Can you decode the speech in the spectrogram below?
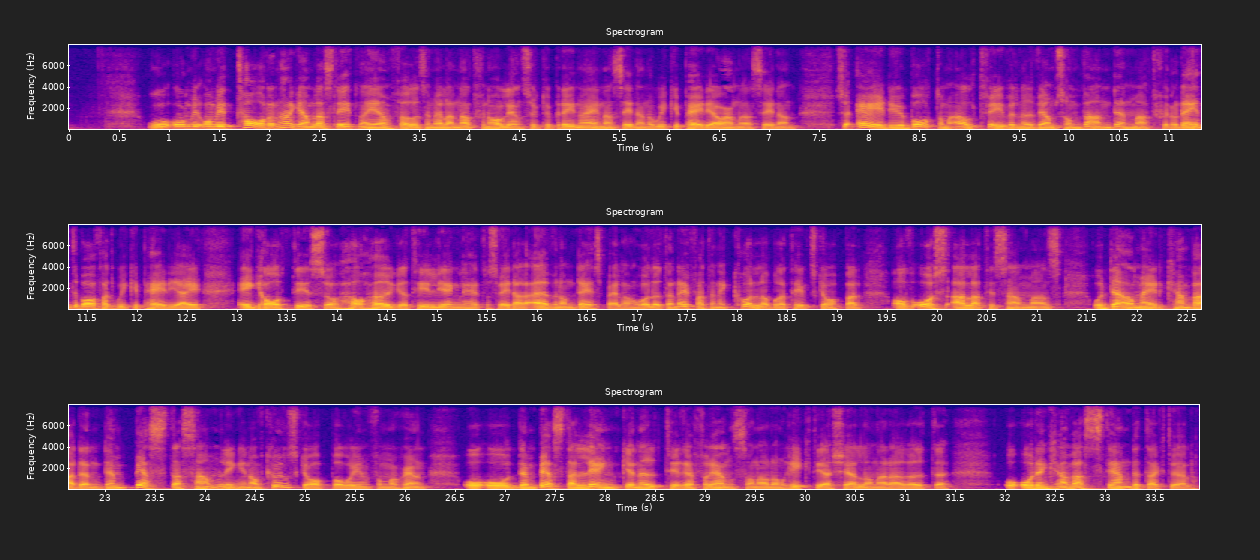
Och om vi, om vi tar den här gamla slitna jämförelsen mellan Nationalencyklopedin å ena sidan och Wikipedia å andra sidan, så är det ju bortom allt tvivel nu vem som vann den matchen. Och det är inte bara för att Wikipedia är, är gratis och har högre tillgänglighet och så vidare, även om det spelar en roll, utan det är för att den är kollaborativt skapad av oss alla tillsammans och därmed kan vara den, den bästa samlingen av kunskaper och information och, och den bästa länken ut till referenserna och de riktiga källorna där ute. Och, och den kan vara ständigt aktuell.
